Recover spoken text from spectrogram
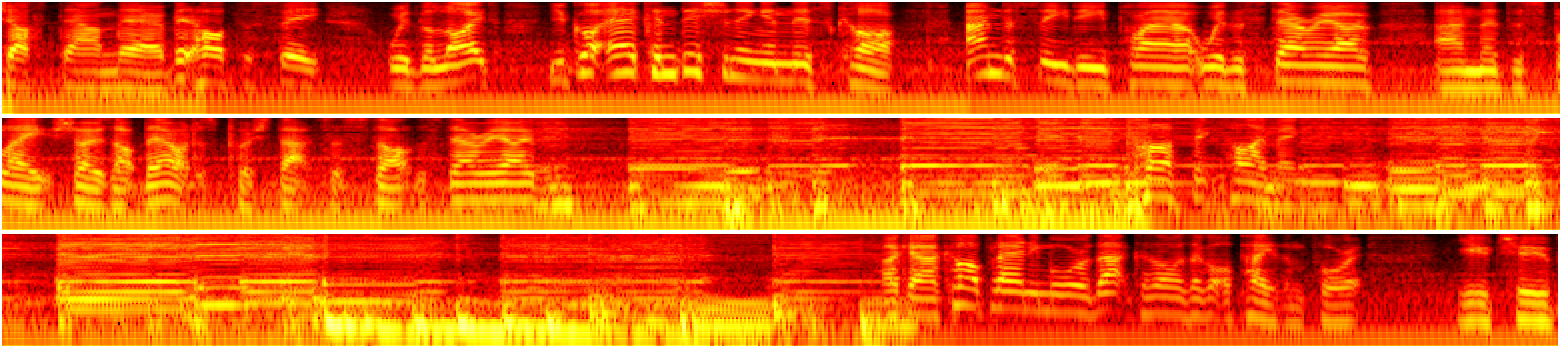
just down there. A bit hard to see with the light you've got air conditioning in this car and a CD player with a stereo and the display shows up there. I'll just push that to start the stereo. Perfect timing. Okay, I can't play any more of that because otherwise I've got to pay them for it. YouTube.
